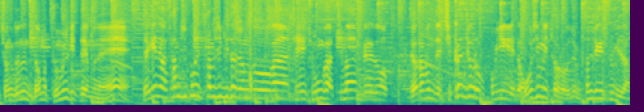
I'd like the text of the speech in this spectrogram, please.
정도는 너무 드물기 때문에 대개는 30, 30m 정도가 제일 좋은 것 같지만 그래도 여러분들 직관적으로 보기 위해서 50m로 좀 선정했습니다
